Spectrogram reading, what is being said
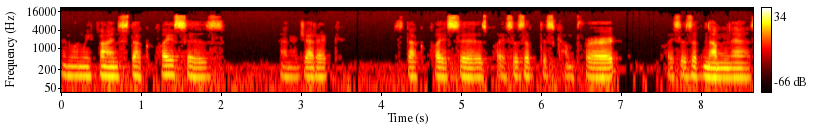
And when we find stuck places, energetic stuck places, places of discomfort, places of numbness,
